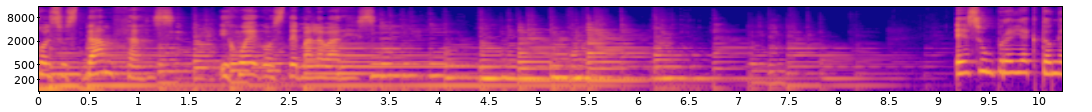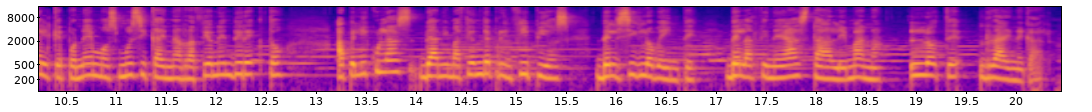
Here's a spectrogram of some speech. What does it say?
con sus danzas y juegos de malabares. Es un proyecto en el que ponemos música y narración en directo a películas de animación de principios del siglo XX de la cineasta alemana Lotte Reinegar.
